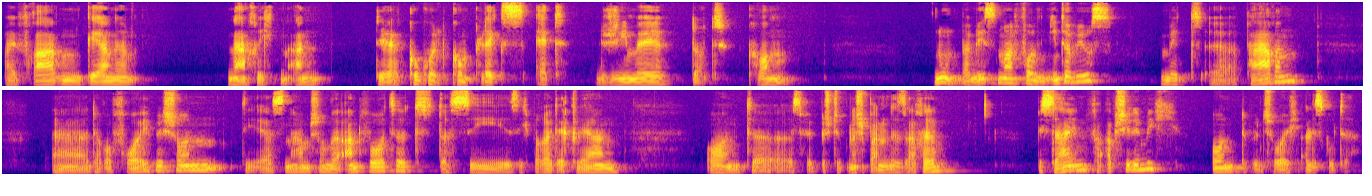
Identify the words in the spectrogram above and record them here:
bei Fragen gerne Nachrichten an der Kokoldkomplex at gmail.com. Nun, beim nächsten Mal folgen Interviews mit äh, Paaren. Äh, darauf freue ich mich schon. Die ersten haben schon geantwortet, dass sie sich bereit erklären. Und äh, es wird bestimmt eine spannende Sache. Bis dahin verabschiede mich und wünsche euch alles Gute.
